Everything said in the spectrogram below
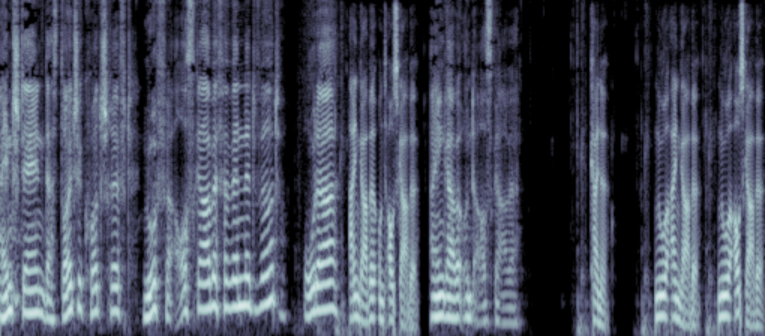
einstellen, dass deutsche Kurzschrift nur für Ausgabe verwendet wird oder Eingabe und Ausgabe, Eingabe und Ausgabe. keine, nur Eingabe, nur Ausgabe,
